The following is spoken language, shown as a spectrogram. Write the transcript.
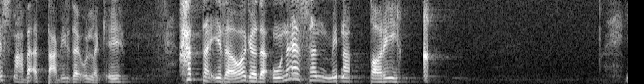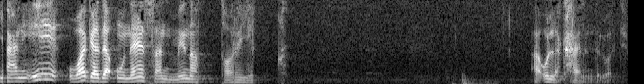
اسمع بقى التعبير ده يقول لك إيه حتى إذا وجد اناسا من الطريق يعني إيه وجد اناسا من الطريق؟ أقول لك حالا دلوقتي.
